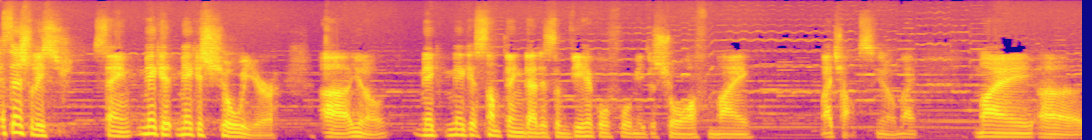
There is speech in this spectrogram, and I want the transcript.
essentially saying, make it, make it showier. Uh, you know, make, make it something that is a vehicle for me to show off my, my chops, you know, my, my, uh,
